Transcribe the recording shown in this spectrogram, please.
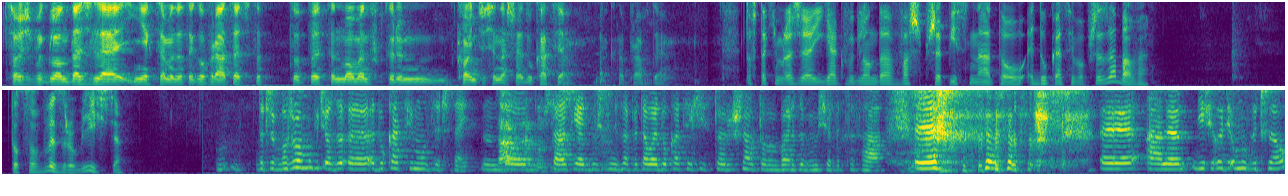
coś wygląda źle i nie chcemy do tego wracać, to, to, to jest ten moment, w którym kończy się nasza edukacja, tak naprawdę. To w takim razie, jak wygląda Wasz przepis na tą edukację poprzez zabawę? To, co Wy zrobiliście? Znaczy, możemy mówić o e, edukacji muzycznej. Tak, bo, tak, tak, jakbyś mnie zapytała o edukację historyczną, to bardzo bym się wycofała. E, e, ale jeśli chodzi o muzyczną,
